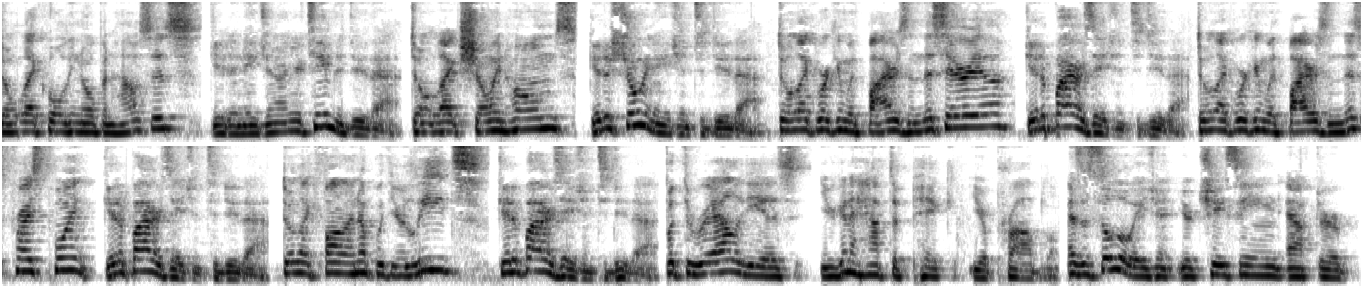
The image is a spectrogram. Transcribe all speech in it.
Don't like holding open houses? Get an agent on your team to do that. Don't like showing homes? Get a showing agent to do that. Don't like working with buyers in this area? Get a buyer's agent to do that. Don't like working with buyers in this price point? Get a buyer's agent to do that. Don't like following up with your leads? Get a buyer's agent to do that. But the reality is, you're gonna have to pick your problem. As a solo agent, you're chasing after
